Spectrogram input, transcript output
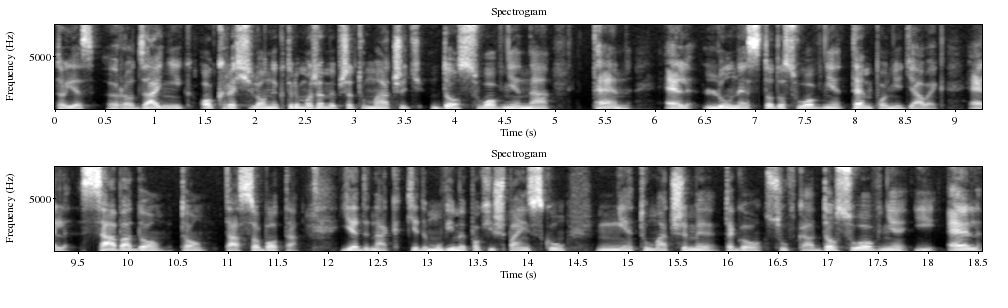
to jest rodzajnik określony, który możemy przetłumaczyć dosłownie na ten. El lunes to dosłownie ten poniedziałek, el sábado to ta sobota. Jednak kiedy mówimy po hiszpańsku, nie tłumaczymy tego słówka dosłownie i el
